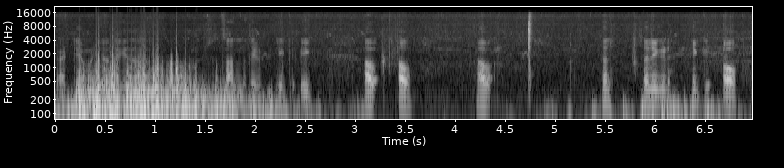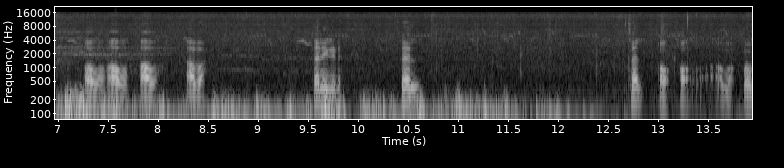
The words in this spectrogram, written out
काठी म्हणजे लगेच झालं चाललं तिकडे. एक एक. अव अव अव चल चल इकडे. एक ओ हवा हवा हवा अवा चल इकडे. चल. चल. ओ ओ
